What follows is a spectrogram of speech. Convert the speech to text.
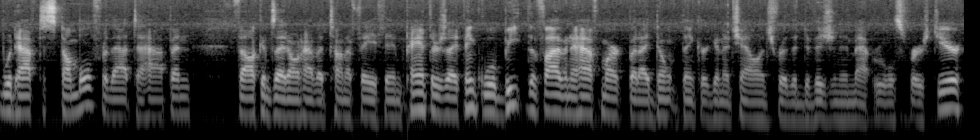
would have to stumble for that to happen. Falcons, I don't have a ton of faith in. Panthers, I think will beat the five and a half mark, but I don't think are going to challenge for the division in Matt Rhule's first year.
